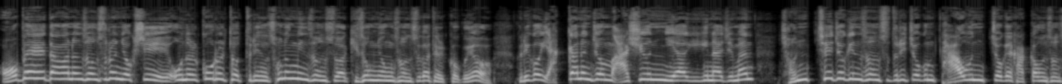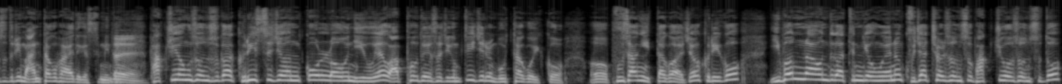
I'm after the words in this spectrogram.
up에 해당하는 선수는 역시 오늘 골을 터트리는 손흥민 선수와 기성용 선수가 될 거고요. 그리고 약간은 좀 아쉬운 이야기이긴 하지만 전체적인 선수들이 조금 down 쪽에 가까운 선수들이 많다고 봐야 되겠습니다. 네. 박주영 선수가 그리스전 골 넣은 이후에 와포드에서 지금 뛰지를 못하고 있고 어, 부상이 있다고 하죠. 그리고 이번 라운드 같은 경우에는 구자철 선수, 박주호 선수도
